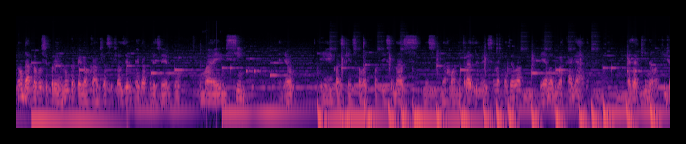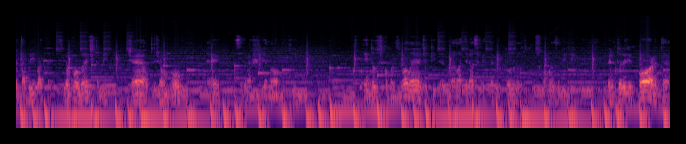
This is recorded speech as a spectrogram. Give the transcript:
Não dá para você, por exemplo, nunca pegar um carro de tração traseira e pegar, por exemplo, uma M5, entendeu? tem aí quase 500 cavalos de potência nas, nas, na roda traseira. Aí você vai fazer uma bela uma cagada. Mas aqui não, aqui já está bem bacana. Você vê o volante também, já é, já é um novo, né? Essa grafia nova aqui. Tem todos os comandos do volante, aqui na lateral você vê também todos os comandos ali de abertura de porta,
